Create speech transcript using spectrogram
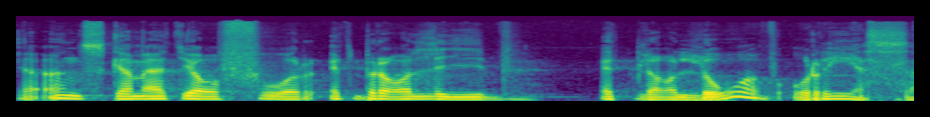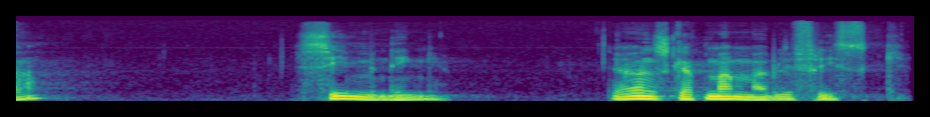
Jag önskar mig att jag får ett bra liv, ett bra lov och resa. Simning. Jag önskar att mamma blir frisk.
